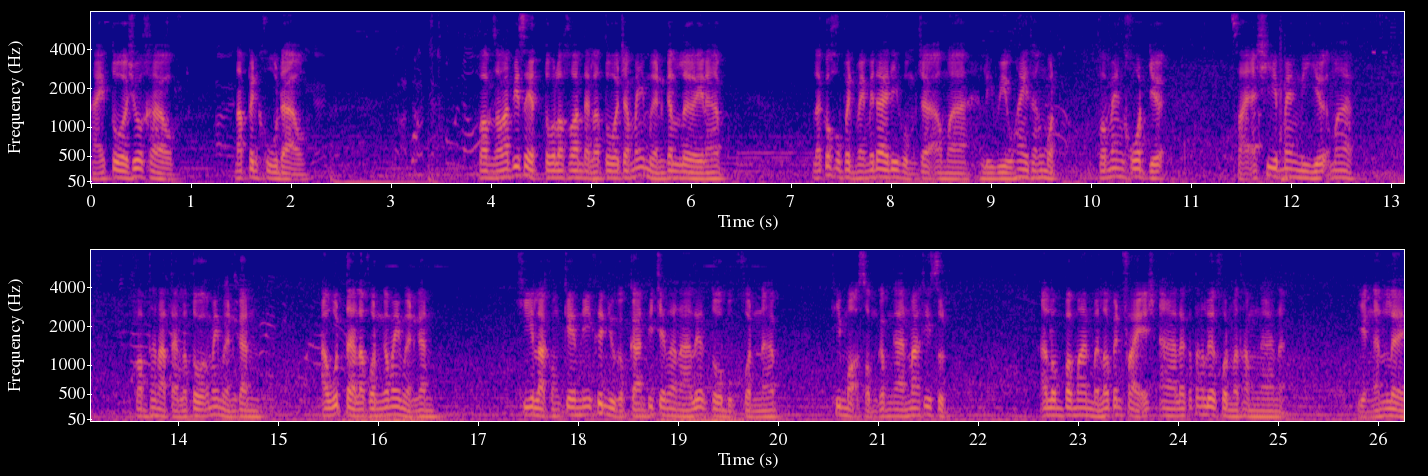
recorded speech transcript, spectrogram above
หายตัวชั่วคราว นับเป็นคูดาว ความสามารถพิเศษตัวละครแต่ละตัวจะไม่เหมือนกันเลยนะครับ แล้วก็คงเป็นไปไม่ได้ที่ผมจะเอามารีวิวให้ทั้งหมด เพราะแม่งโคตรเยอะ สายอาชีพแม่งมีเยอะมาก ความถนัดแต่ละตัวก็ไม่เหมือนกัน อาวุธแต่ละคนก็ไม่เหมือนกัน คีย์หลักของเกมนี้ขึ้นอยู่กับการพิจารณาเลือกตัวบุคคลนะครับ ที่เหมาะสมกับงานมากที่สุด อารมณ์ประมาณเหมือนเราเป็นฝ่าย HR แล้วก็ต้องเลือกคนมาทำงานอะอย่างนั้นเลย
